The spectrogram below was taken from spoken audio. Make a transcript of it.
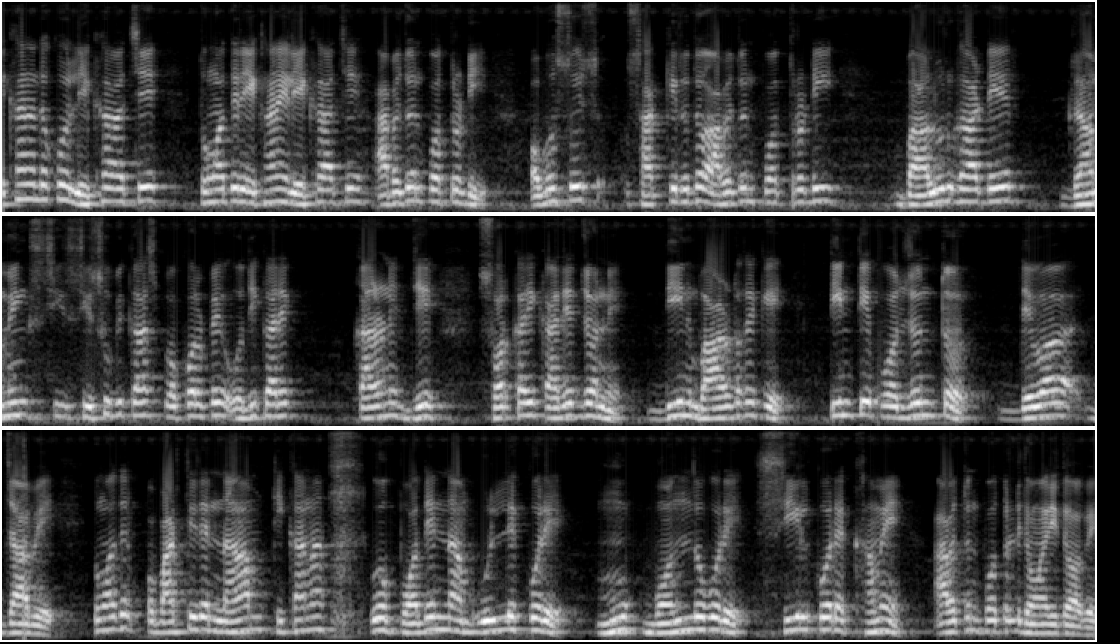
এখানে দেখো লেখা আছে, তোমাদের এখানে লেখা আছে আবেদনপত্রটি। অবশ্যই স্বাক্ষরিত আবেদনপত্রটি বালুরঘাটের গ্রামীণ শিশু বিকাশ প্রকল্পে অধিকারের কারণে যে সরকারি কাজের জন্য দিন বারোটা থেকে তিনটে পর্যন্ত দেওয়া যাবে। তোমাদের প্রার্থীদের নাম, ঠিকানা ও পদের নাম উল্লেখ করে মুখ বন্ধ করে, সিল করে খামে আবেদনপত্রটি জমা দিতে হবে।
